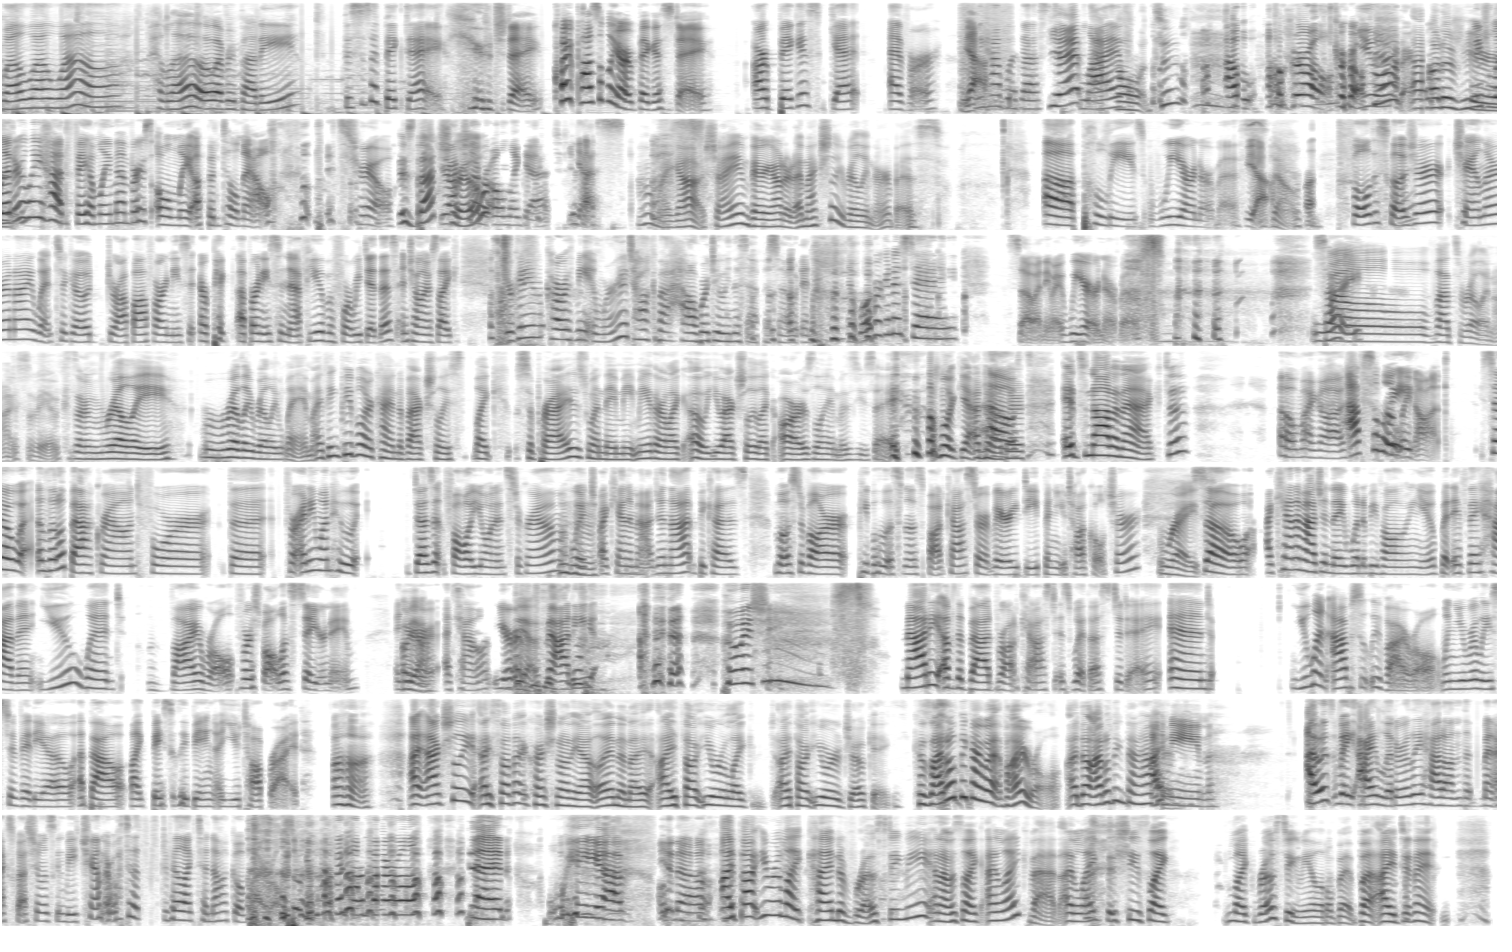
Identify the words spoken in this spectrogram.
Well, well, well. Hello, everybody. This is a big day. Huge day. Quite possibly our biggest day. Our biggest get ever. Yeah. We have with us Get live. out. Oh, oh, girl. Girl. You Get are. out of here. We've literally had family members only up until now. It's true. Is that You're true? actually our only get. yes. Oh my gosh, I am very honored. I'm actually really nervous. Uh, please. We are nervous. Yeah. No. Full disclosure, Chandler and I went to go drop off our niece or pick up our niece and nephew before we did this. And Chandler's like, You're getting in the car with me and we're gonna talk about how we're doing this episode and, and what we're gonna say. So anyway, we are nervous. Sorry. Well, that's really nice of you because I'm really, really, really lame. I think people are kind of actually like surprised when they meet me. They're like, "Oh, you actually like are as lame as you say." I'm like, "Yeah, no, Oh, it's not an act." Oh my gosh. Absolutely Wait. not. So a little background for the for anyone who doesn't follow you on Instagram, which mm-hmm. I can't imagine that because most of our people who listen to this podcast are very deep in Utah culture. Right. So I can't imagine they wouldn't be following you. But if they haven't, you went viral. First of all, let's say your name and Oh, your yeah. account. You're Yes. Maddie. who is she? Maddie of the Bad Broadcast is with us today. And you went absolutely viral when you released a video about like basically being a Utah bride. Uh-huh. I actually I saw that question on the outline and I I thought you were like I thought you were joking cuz I don't think I went viral. I don't I don't think that happened. I mean, I was wait, I literally had on the my next question was gonna be Chandler, what's it feel like to not go viral? So if you haven't gone viral, then we have, you know. I thought you were like kind of roasting me and I was like I like that. I like that she's like like roasting me a little bit, but I didn't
